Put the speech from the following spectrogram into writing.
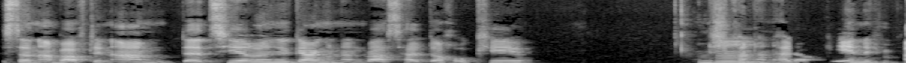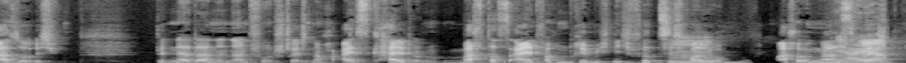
ist dann aber auf den Arm der Erzieherin gegangen und dann war es halt doch okay. Und ich mhm. konnte dann halt auch gehen. Ich, also ich bin da dann in Anführungsstrichen auch eiskalt und mach das einfach und drehe mich nicht 40 mhm. Mal um, mach irgendwas, ja, weil ja.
